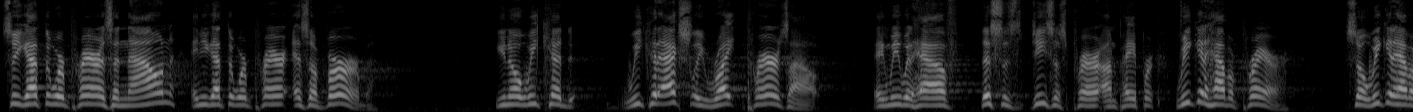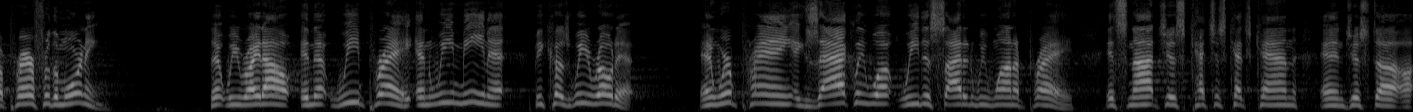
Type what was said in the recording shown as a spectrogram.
So you got the word prayer as a noun and you got the word prayer as a verb. You know, we could we could actually write prayers out and we would have this is Jesus' prayer on paper. We could have a prayer. So we could have a prayer for the morning that we write out and that we pray and we mean it because we wrote it. And we're praying exactly what we decided we want to pray. It's not just catch as catch can and just uh,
